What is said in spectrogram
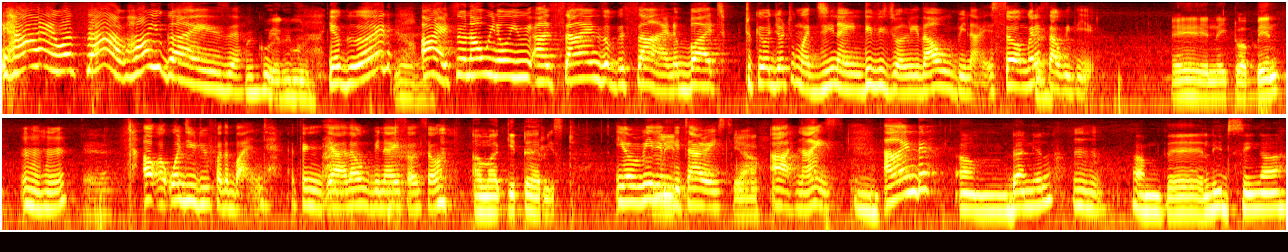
Hi, what's up? How are you guys? We're good. We're good. You're good? Yeah. All right, so now we know you as Signs of the Sun, but to tukiwajua tu majina individually, that would be nice. So I'm going to start with you. Eh, naitwa Ben. Mm-hmm. Yeah. Oh, what do you do for the band? I think, yeah, that would be nice also. I'm a guitarist. You're a rhythm Lead. guitarist. Yeah. Ah, nice. Mm. And? I'm Daniel. Mm -hmm. I'm the lead singer,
